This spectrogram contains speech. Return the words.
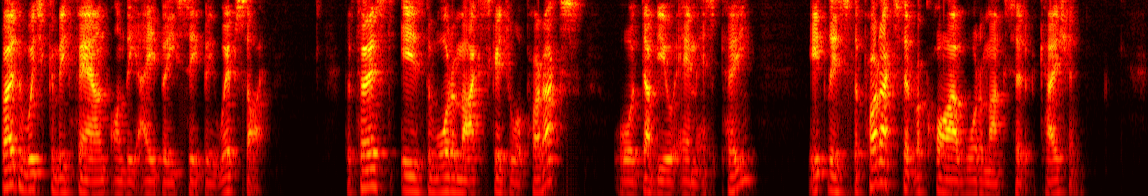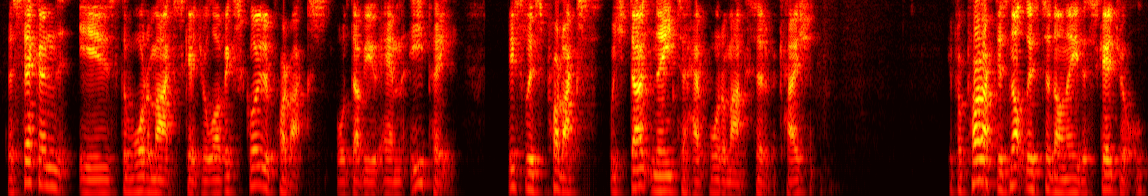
both of which can be found on the ABCB website. The first is the Watermark Schedule of Products, or WMSP. It lists the products that require watermark certification. The second is the Watermark Schedule of Excluded Products, or WMEP. This lists products which don't need to have watermark certification. If a product is not listed on either schedule,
